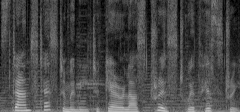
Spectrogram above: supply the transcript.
stands testimony to Kerala's tryst with history.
